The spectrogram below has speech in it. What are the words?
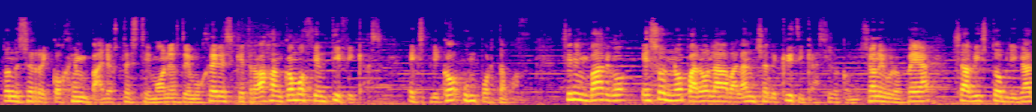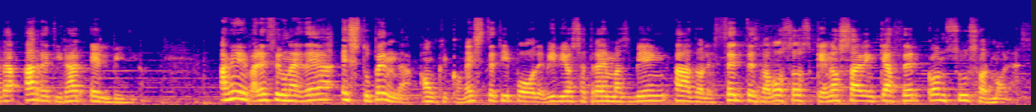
donde se recogen varios testimonios de mujeres que trabajan como científicas, explicó un portavoz. Sin embargo, eso no paró la avalancha de críticas y la Comisión Europea se ha visto obligada a retirar el vídeo. A mí me parece una idea estupenda, aunque con este tipo de vídeos se atraen más bien a adolescentes babosos que no saben qué hacer con sus hormonas.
